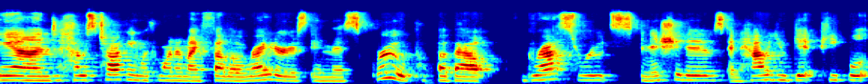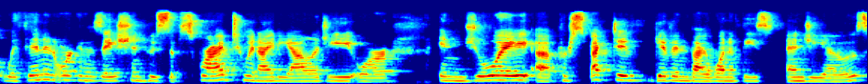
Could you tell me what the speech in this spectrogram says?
And I was talking with one of my fellow writers in this group about grassroots initiatives and how you get people within an organization who subscribe to an ideology or enjoy a perspective given by one of these NGOs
